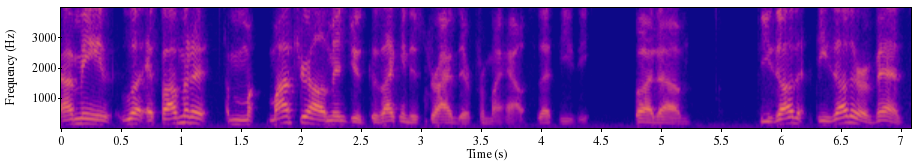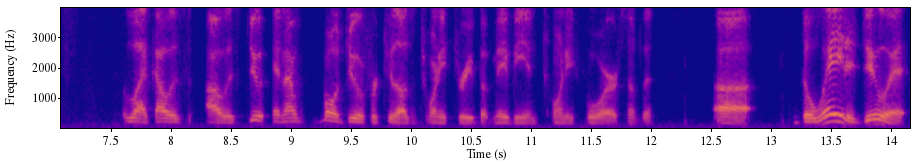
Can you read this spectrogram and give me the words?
I mean, look, if I'm gonna M- Montreal, I'm into because I can just drive there from my house. So that's easy. But um, these other these other events, like I was I was do and I won't do it for 2023, but maybe in 24 or something. Uh, the way to do it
